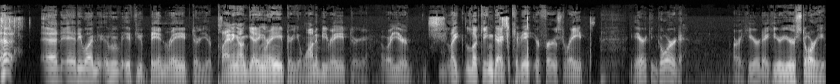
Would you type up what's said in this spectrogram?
and anyone who, if you've been raped or you're planning on getting raped or you want to be raped or, or you're like looking to commit your first rape, Eric and Gord are here to hear your story.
